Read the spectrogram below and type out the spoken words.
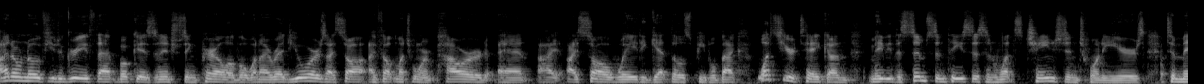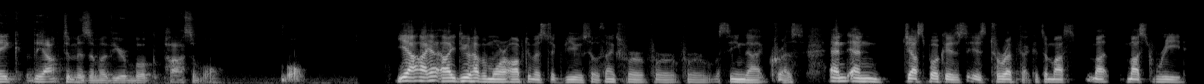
I don't know if you'd agree if that book is an interesting parallel, but when I read yours, I saw I felt much more empowered and I, I saw a way to get those people back. What's your take on maybe the Simpson thesis and what's changed in 20 years to make the optimism of your book possible? Yeah, I, I do have a more optimistic view. So thanks for for for seeing that, Chris. And and Jeff's book is is terrific. It's a must must, read.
